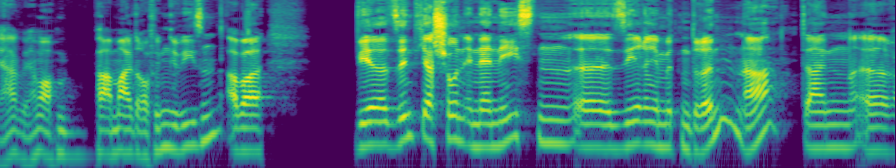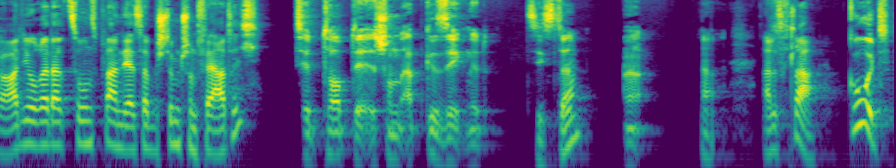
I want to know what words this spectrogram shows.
ja, wir haben auch ein paar Mal darauf hingewiesen, aber wir sind ja schon in der nächsten äh, Serie mittendrin. Na? Dein äh, Radioredaktionsplan, der ist ja bestimmt schon fertig. Tipptopp, der ist schon abgesegnet. Siehst du? Ja. Ja, alles klar. Gut.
